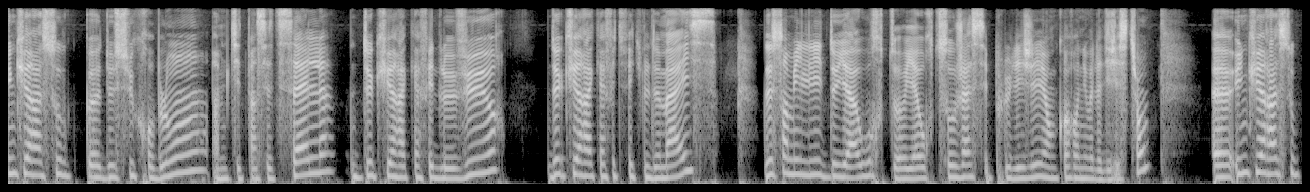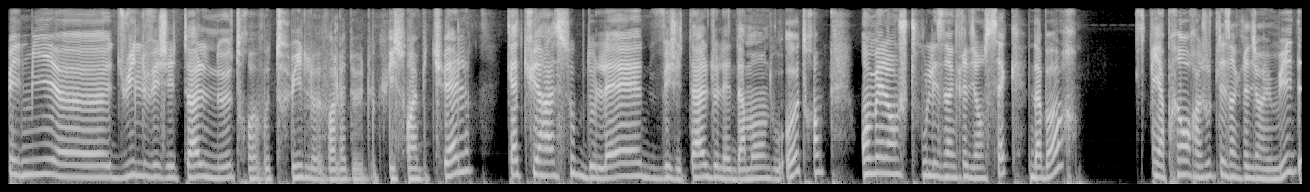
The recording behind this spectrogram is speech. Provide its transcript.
une cuillère à soupe de sucre blond, une petite pincée de sel, deux cuillères à café de levure, deux cuillères à café de fécule de maïs, 200 ml de yaourt, yaourt soja, c'est plus léger encore au niveau de la digestion. Euh, une cuillère à soupe et demie euh, d'huile végétale neutre, votre huile voilà, de, de cuisson habituelle. 4 cuillères à soupe de lait végétal, de lait d'amande ou autre. On mélange tous les ingrédients secs d'abord. Et après, on rajoute les ingrédients humides,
